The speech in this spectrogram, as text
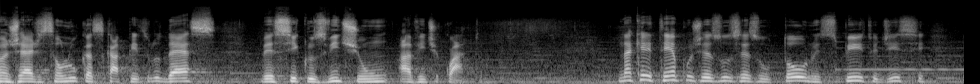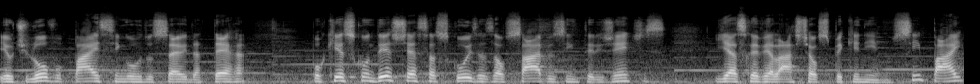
Evangelho de São Lucas, capítulo 10, versículos 21 a 24. Naquele tempo, Jesus exultou no Espírito e disse: Eu te louvo, Pai, Senhor do céu e da terra, porque escondeste essas coisas aos sábios e inteligentes e as revelaste aos pequeninos. Sim, Pai,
